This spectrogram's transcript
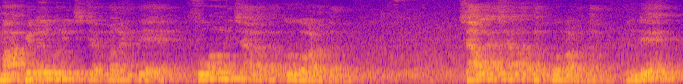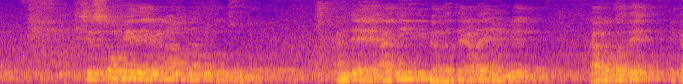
మా పిల్లల గురించి చెప్పాలంటే ఫోన్ని చాలా తక్కువగా వాడతారు. చాలా చాలా తక్కువ వాడతారు. అంటే సిస్టమ్ మీద ఇరవై నాలుగు గంటలు కూర్చుంటారు. అంటే అది ఇది పెద్ద తేడా ఏం లేదు. కాకపోతే ఇక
